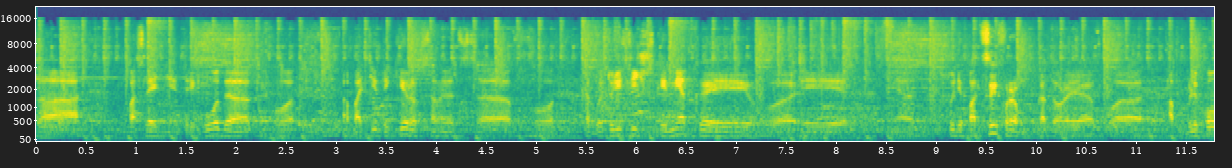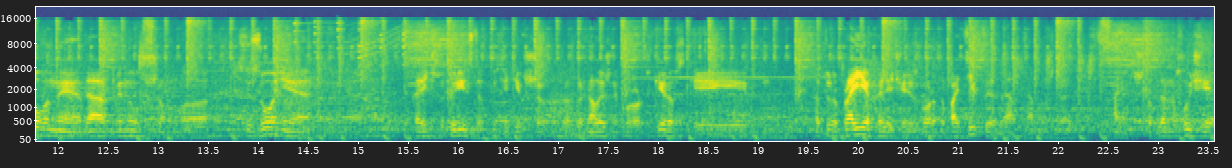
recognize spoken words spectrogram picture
за последние три года в Апатит и Киров становятся такой туристической меккой в, и э, судя по цифрам, которые опубликованы да, в минувшем э, сезоне, э, количество туристов, посетивших горнолыжный курорт Кировский, которые проехали через город Апатиты, да, потому что понятно, что в данном случае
